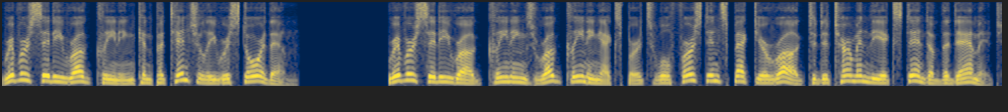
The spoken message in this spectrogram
River City Rug Cleaning can potentially restore them. River City Rug Cleaning's rug cleaning experts will first inspect your rug to determine the extent of the damage.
